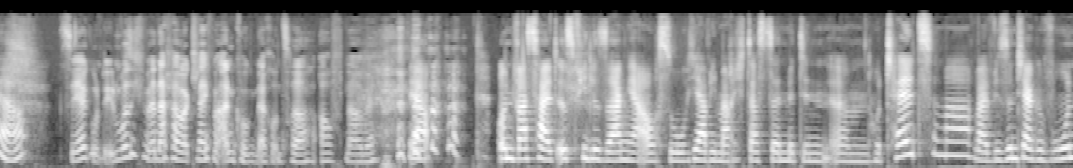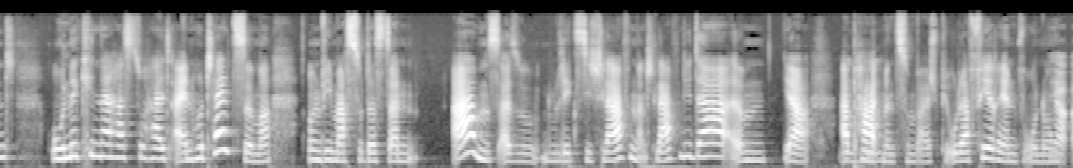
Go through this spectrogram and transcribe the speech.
Ja. Sehr gut. Den muss ich mir nachher mal gleich mal angucken nach unserer Aufnahme. Ja. Und was halt ist, viele sagen ja auch so, ja, wie mache ich das denn mit den ähm, Hotelzimmer? Weil wir sind ja gewohnt, ohne Kinder hast du halt ein Hotelzimmer. Und wie machst du das dann abends? Also du legst die schlafen, dann schlafen die da. Ähm, ja, Apartment zum Beispiel oder Ferienwohnung. Ja.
